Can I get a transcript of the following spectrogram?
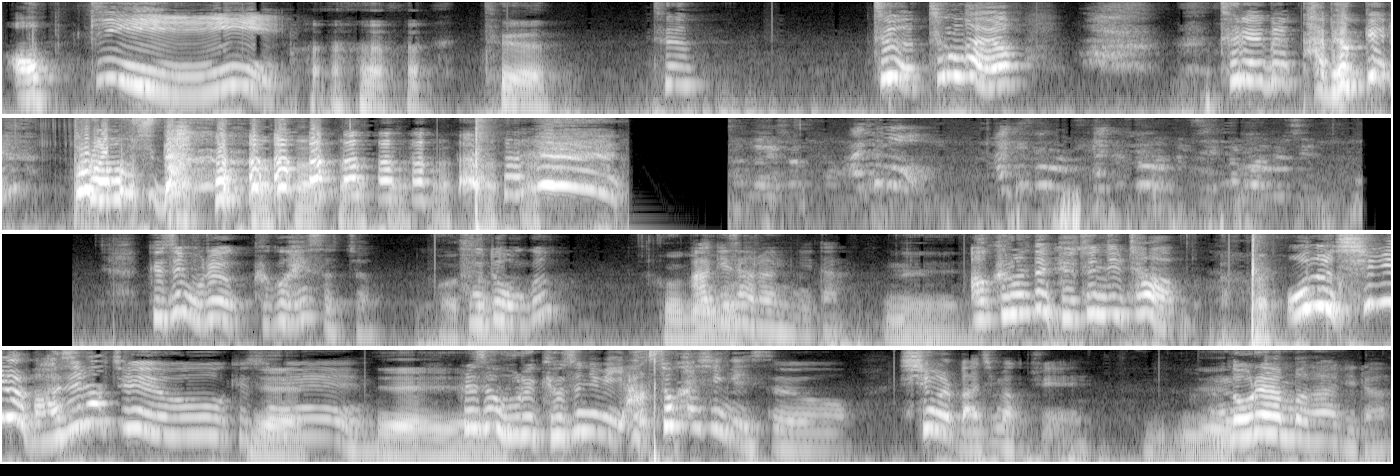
없기 트, 트, 트, 트인가요? 하, 트랙을 가볍게 돌아봅시다. 교수님 우리 그거 했었죠. 구독은? 아기 사랑입니다. 네. 아 그런데 교수님 참 오늘 11월 마지막 주예요, 교수님. 예, 예, 예. 그래서 우리 교수님이 약속하신 게 있어요. 10월 마지막 주에 이제, 노래 한번 하리라.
